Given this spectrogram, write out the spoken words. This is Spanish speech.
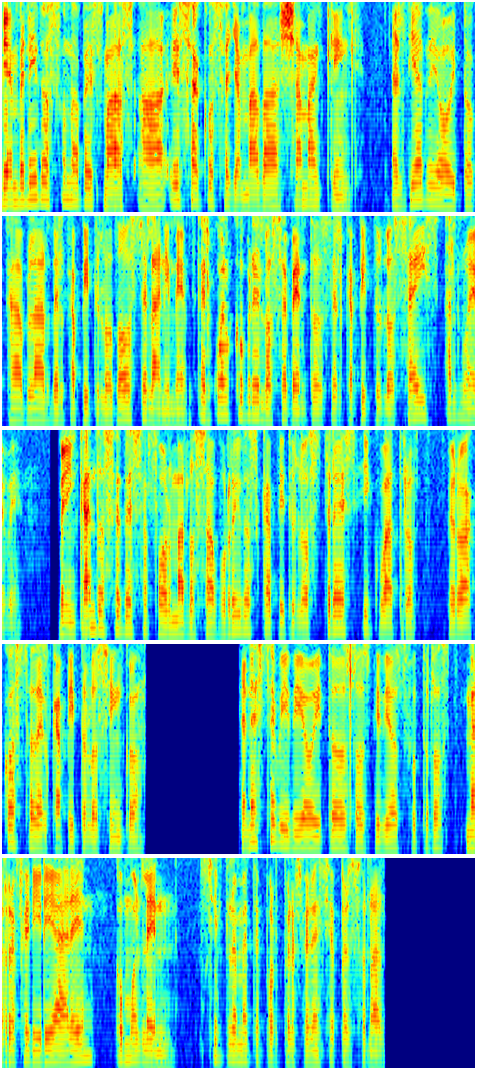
Bienvenidos una vez más a esa cosa llamada Shaman King. El día de hoy toca hablar del capítulo 2 del anime, el cual cubre los eventos del capítulo 6 al 9, brincándose de esa forma los aburridos capítulos 3 y 4, pero a costa del capítulo 5. En este video y todos los videos futuros me referiré a Aren como Len, simplemente por preferencia personal.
